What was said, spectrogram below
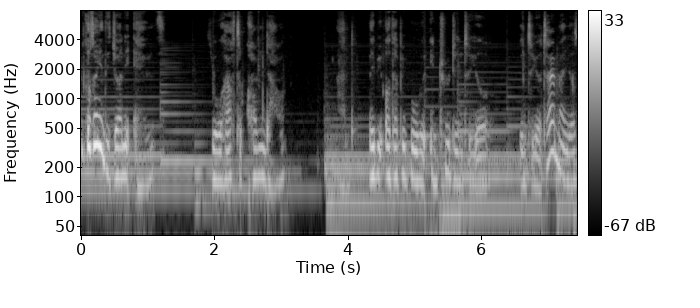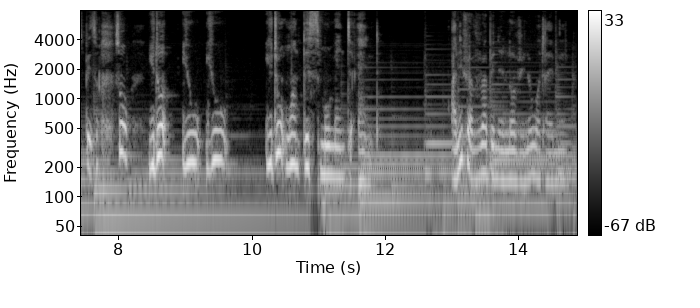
Because when the journey ends, you will have to calm down maybe other people will intrude into your into your time and your space. So, so you don't you you you don't want this moment to end. And if you have ever been in love, you know what I mean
